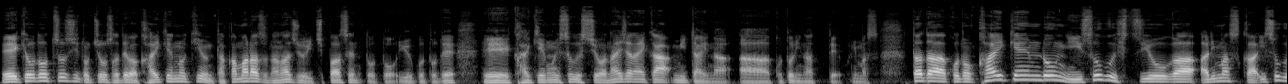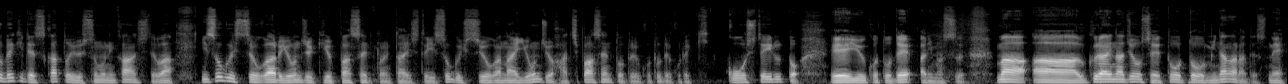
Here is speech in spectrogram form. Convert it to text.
えー、共同通信の調査では会見の機運高まらず71%ということで、えー、会見を急ぐ必要はないじゃないかみたいなあことになっております。ただこの会見論議急ぐ必要がありますか急ぐべきですかという質問に関しては急ぐ必要がある49%に対して急ぐ必要がない48% 1ということでこれ拮抗しているということであります。まあ、あウクライナ情勢等々を見ながらですね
